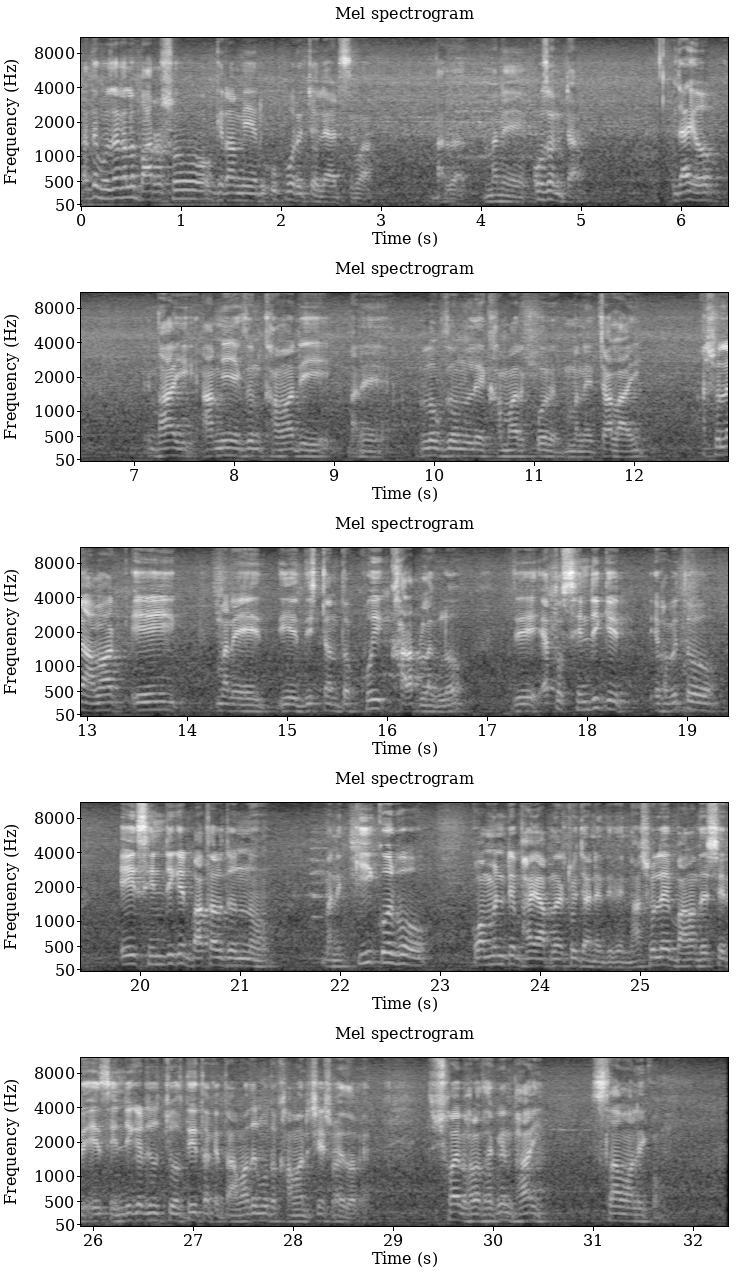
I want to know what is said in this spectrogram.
তাতে বোঝা গেল বারোশো গ্রামের উপরে চলে আসছে বা বাজার মানে ওজনটা। যাই হোক, ভাই, আমি একজন খামারি মানে লোকজন লে খামার করে মানে চালাই। আসলে আমার এই মানে ইয়ে দৃষ্টান্ত খুবই খারাপ লাগল যে এত সিন্ডিকেট এভাবে তো এই সিন্ডিকেট বাঁচার জন্য মানে কি করব? কমেন্টে ভাই আপনারা একটু জানিয়ে দেবেন। আসলে বাংলাদেশের এই সিন্ডিকেট যদি চলতেই থাকে, তা আমাদের মতো খামার শেষ হয়ে যাবে। সবাই ভালো থাকবেন। ভাই, আসসালামু আলাইকুম।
